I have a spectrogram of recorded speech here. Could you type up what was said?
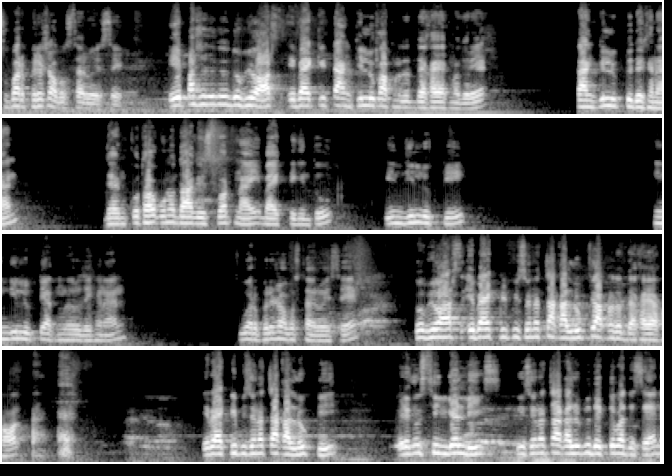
সুপার ফ্রেশ অবস্থায় রয়েছে। এই পাশে যদি ভিউয়ার্স এই বাইকটির টাঙ্কির লুক আপনাদের দেখায় এক নজরে। টাঙ্কির লুকটি দেখে নেন। দেখেন, কোথাও কোনো দাগ স্পট নাই বাইকটি কিন্তু। ইঞ্জিন লুকটি ইঞ্জিন লুকটি এক নজরে দেখে নেন। সুপার ফ্রেশ অবস্থায় রয়েছে। তো ভিউয়ার্স এই বাইকটির পিছনে চাকার লুকটি আপনাদের দেখায় এখন। এই বাইকটির পিছনে চাকার লুকটি, এটা কিন্তু সিঙ্গেল ডিস্ক পিছনে চাকার লুকটি দেখতে পাচ্ছেন।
